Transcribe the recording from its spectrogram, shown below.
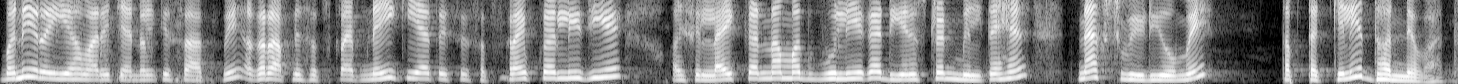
बने रहिए हमारे चैनल के साथ में। अगर आपने सब्सक्राइब नहीं किया है तो इसे सब्सक्राइब कर लीजिए और इसे लाइक करना मत भूलिएगा। डियर स्टूडेंट, मिलते हैं नेक्स्ट वीडियो में। तब तक के लिए धन्यवाद।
